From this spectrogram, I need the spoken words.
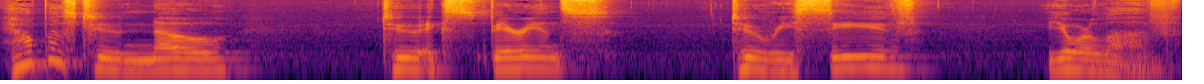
help us to know, to experience, to receive your love.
